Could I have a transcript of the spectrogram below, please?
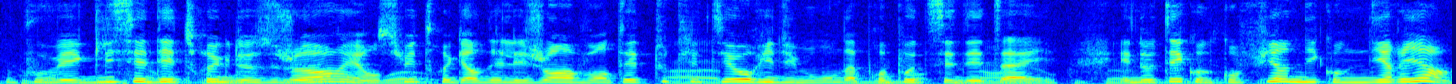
Vous pouvez glisser des trucs de ce genre et ensuite regarder les gens inventer toutes les théories du monde à propos de ces détails. Et noter qu'on ne confirme ni qu'on ne nie rien.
